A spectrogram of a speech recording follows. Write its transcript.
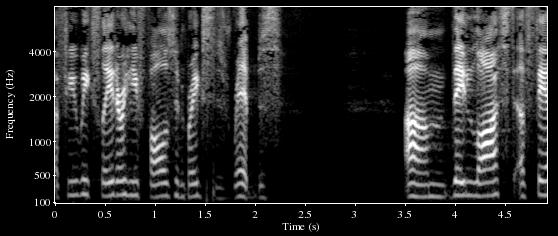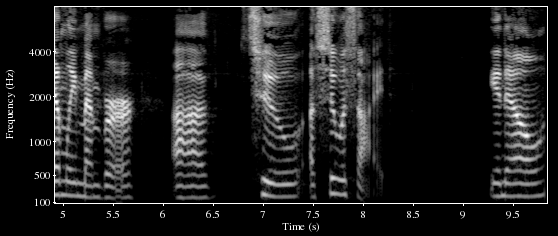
A few weeks later, he falls and breaks his ribs. Um, they lost a family member uh, to a suicide, you know,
